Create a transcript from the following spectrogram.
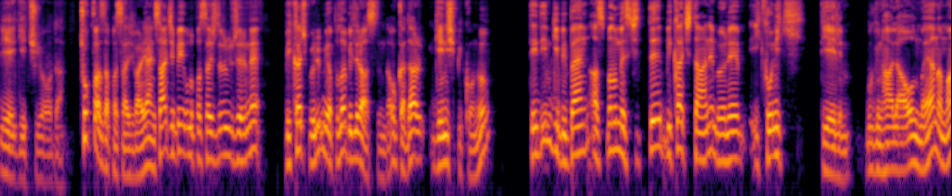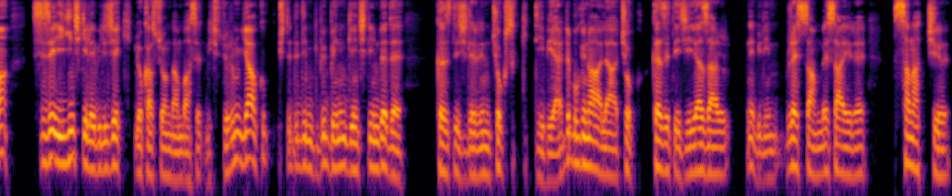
diye geçiyor o da. Çok fazla pasaj var. Yani sadece Beyoğlu pasajları üzerine birkaç bölüm yapılabilir aslında. O kadar geniş bir konu. Dediğim gibi ben Asmalı Mescid'de birkaç tane böyle ikonik diyelim bugün hala olmayan ama size ilginç gelebilecek lokasyondan bahsetmek istiyorum. Yakup işte dediğim gibi benim gençliğimde de gazetecilerin çok sık gittiği bir yerde. Bugün hala çok gazeteci, yazar, ne bileyim ressam vesaire sanatçı,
